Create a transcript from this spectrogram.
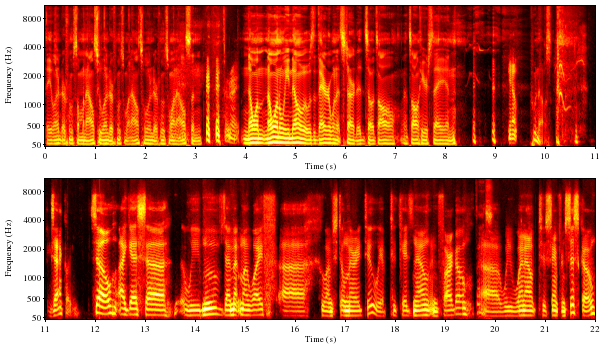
they learned it from someone else who learned it from someone else who learned it from someone else, and right. no one no one we know it was there when it started. So it's all it's all hearsay, and yep. who knows? exactly. So I guess uh, we moved. I met my wife, uh, who I'm still married to. We have two kids now in Fargo. Nice. Uh, we went out to San Francisco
